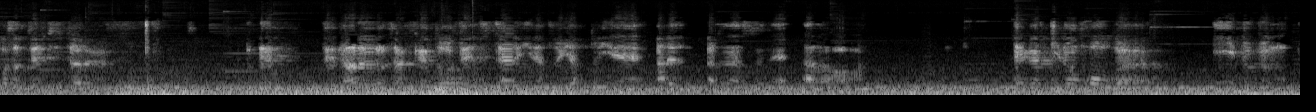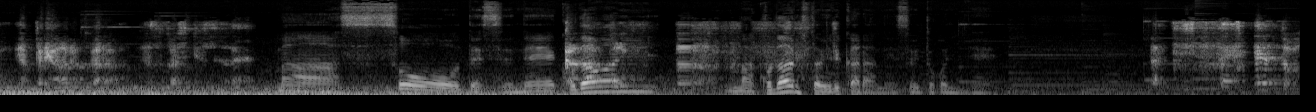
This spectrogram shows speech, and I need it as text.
こそデジタルで、でなるんだけど、デジタルになるとやっぱりね、あれ、あれなんですよね。あの、手書きの方がいい部分もやっぱりあるから難しいですよね。うんまあそうですね。こだわりうんまあこだわる人いるからねそういうとこにね。実際生徒も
